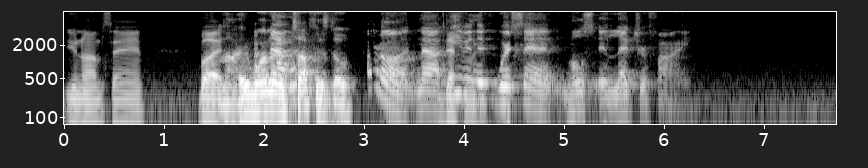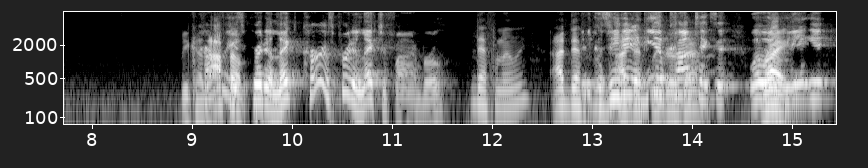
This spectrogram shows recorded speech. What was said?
You know what I'm saying? But No, he one of the toughest though. Hold on, now even if we're saying most electrifying, because I Curry is felt pretty elect. Curry is pretty electrifying, bro. definitely, I definitely Because he didn't give agree with that. context. Well, wait, Right. he didn't get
